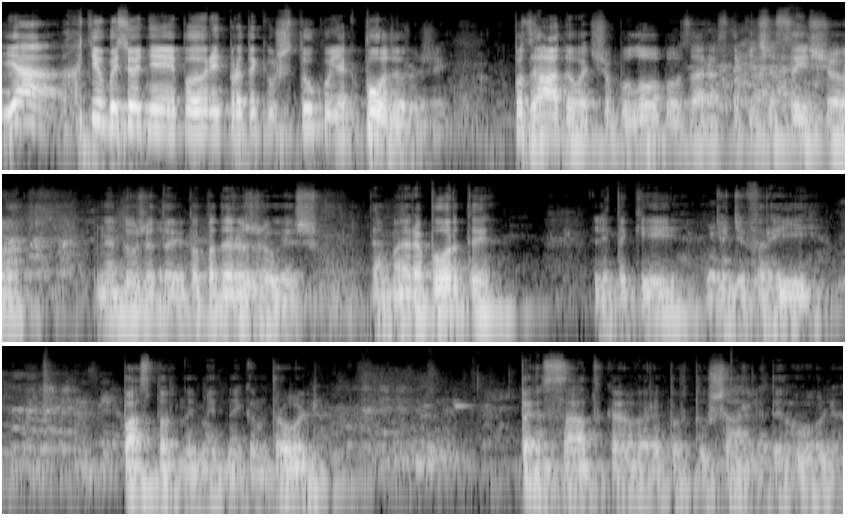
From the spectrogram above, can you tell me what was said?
Я хотів би сьогодні поговорити про таку штуку, як подорожі. Позгадувати, що було, бо зараз такі часи, що не дуже то і поподорожуєш. Там аеропорти, літаки, дюті фрі, паспортний митний контроль, пересадка в аеропорту Шарля де Голля,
